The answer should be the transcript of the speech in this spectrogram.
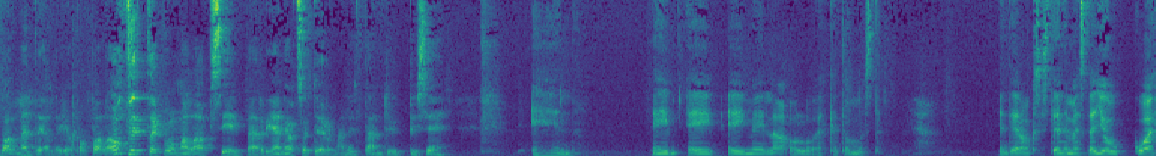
valmentajalle jopa palautetta, kun oma lapsi ei pärjää. Niin oletko törmännyt tämän tyyppiseen? En ei, ei, ei meillä ollut ehkä tuommoista. En tiedä, onko se sitten enemmän sitä joukkue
